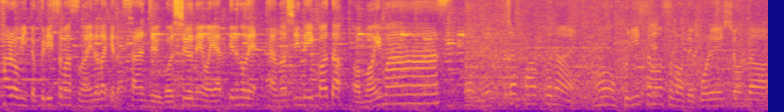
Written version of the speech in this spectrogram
ハロウィンとクリスマスの間だけど35周年をやってるので楽しんでいこうと思います。めっちゃパーク内。もうクリスマスのデコレーションだ。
